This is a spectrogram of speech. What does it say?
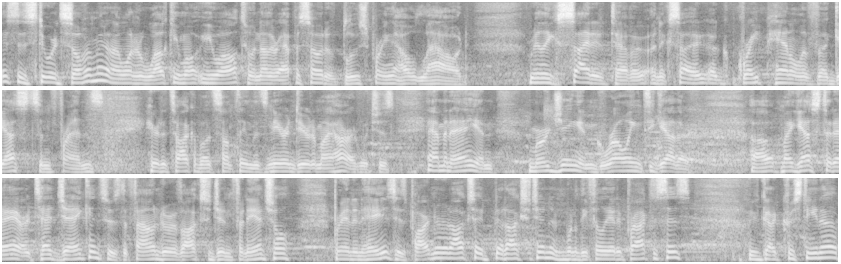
This is Stuart Silverman, and I wanted to welcome you all to another episode of Blue Spring Out Loud. Really excited to have a, an a great panel of uh, guests and friends here to talk about something that's near and dear to my heart, which is M&A and merging and growing together. Uh, my guests today are Ted Jenkins, who's the founder of Oxygen Financial, Brandon Hayes, his partner at, at Oxygen and one of the affiliated practices. We've got Christina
